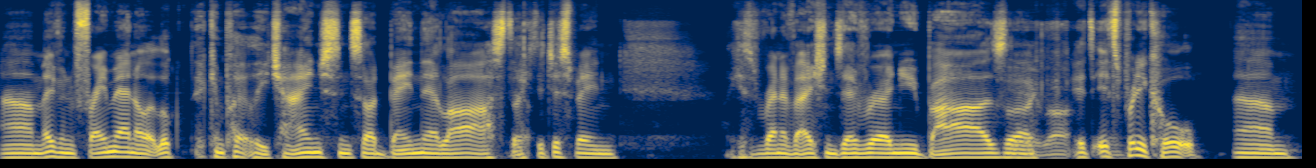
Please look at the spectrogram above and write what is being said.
um, even Fremantle, it looked completely changed since I'd been there last. Like there's just been, I guess, renovations everywhere, new bars. Like right. it, it's pretty cool. Um,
